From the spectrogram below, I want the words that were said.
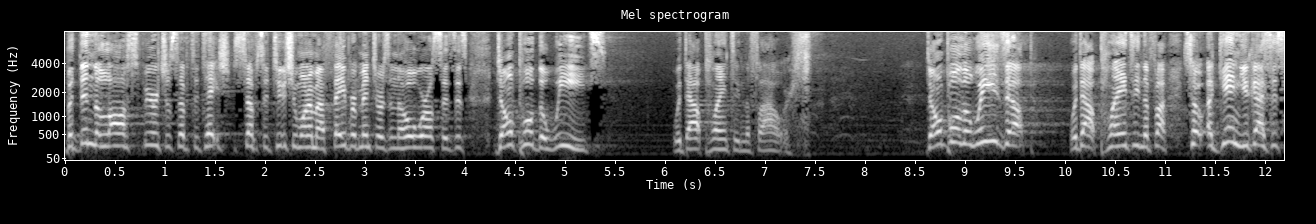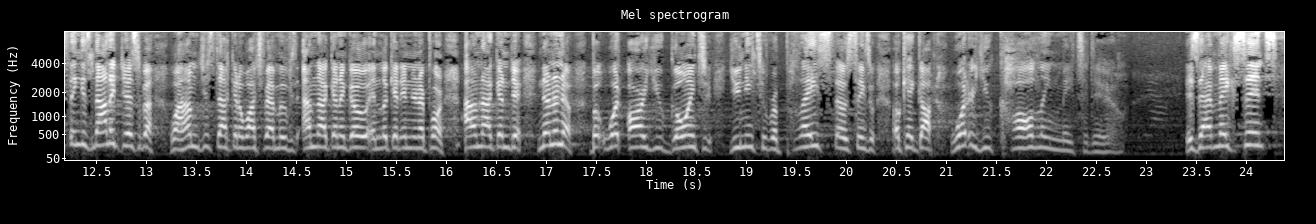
But then the law of spiritual substitution, one of my favorite mentors in the whole world says this don't pull the weeds without planting the flowers. Don't pull the weeds up without planting the flower. So again, you guys, this thing is not just about, well, I'm just not going to watch bad movies. I'm not going to go and look at internet porn. I'm not going to do, no, no, no. But what are you going to? You need to replace those things. Okay, God, what are you calling me to do? Does that make sense?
